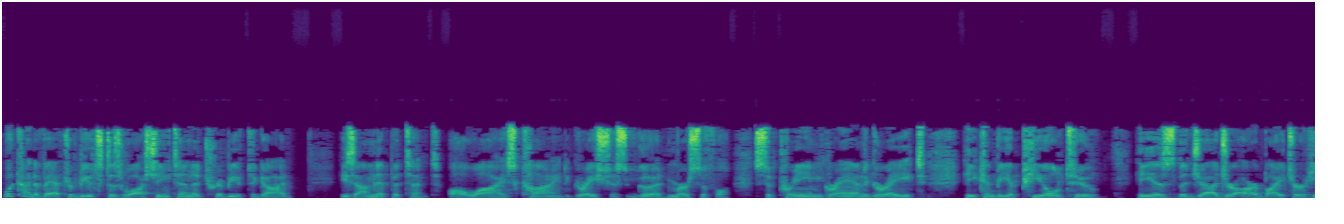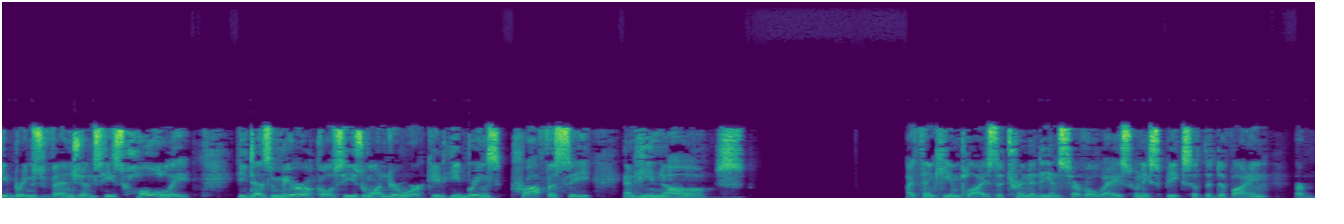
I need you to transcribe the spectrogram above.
What kind of attributes does Washington attribute to God? He's omnipotent, all wise, kind, gracious, good, merciful, supreme, grand, great. He can be appealed to. He is the judge or arbiter. He brings vengeance. He's holy. He does miracles. He's wonder working. He brings prophecy and he knows. I think he implies the Trinity in several ways when he speaks of the divine or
